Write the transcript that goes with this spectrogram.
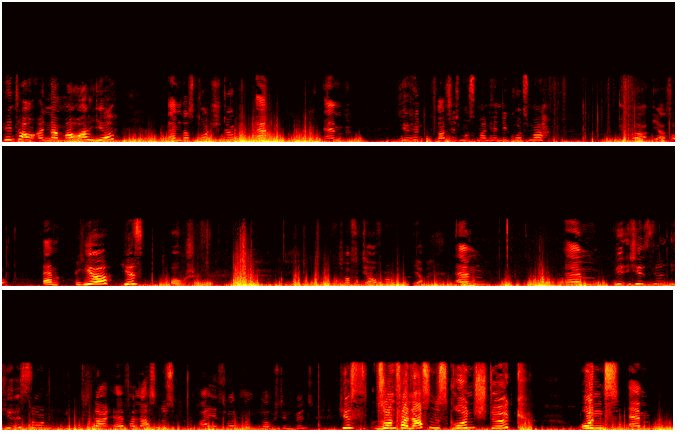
hinter der Mauer hier, ähm, das Grundstück, ähm, ähm, hier hinten, warte, ich muss mein Handy kurz mal über, ja so. Ähm, hier, hier ist, oh shit. Ich hoffe, die Aufnahme, ja. Ähm, hier, ist, hier ist so ein äh, verlassenes. Ah, jetzt hört man, glaube ich, den Wind. Hier ist so ein verlassenes Grundstück. Und ähm,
